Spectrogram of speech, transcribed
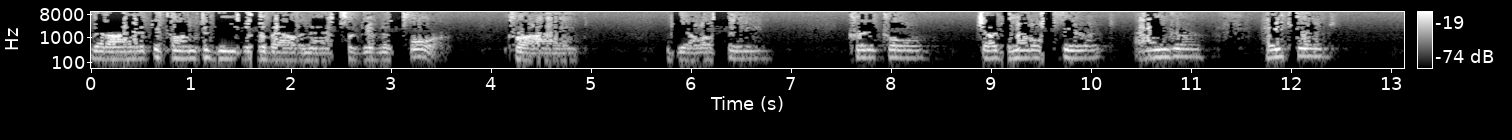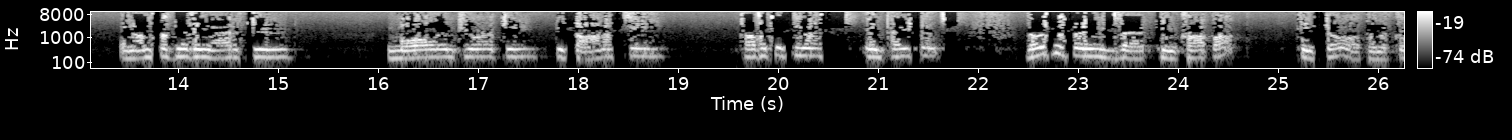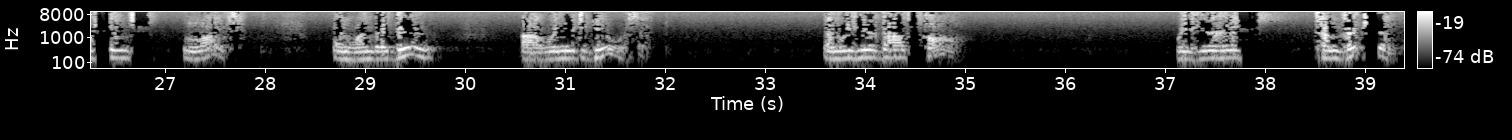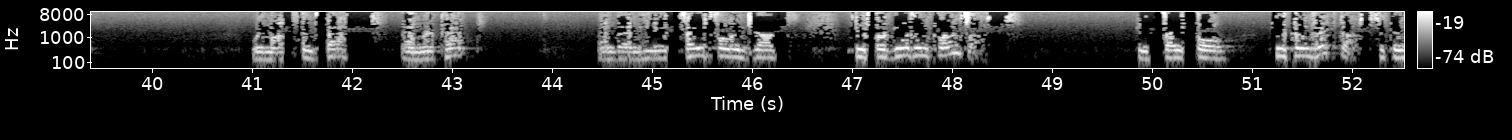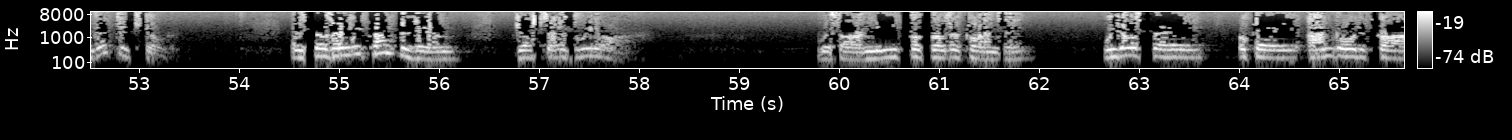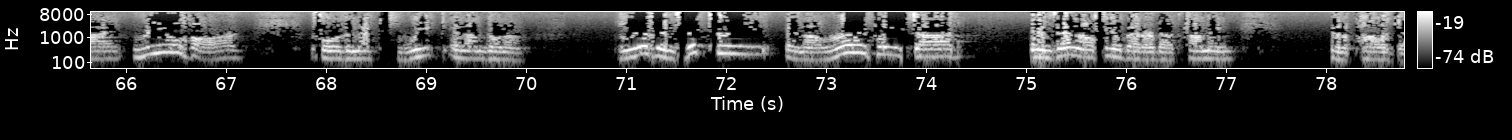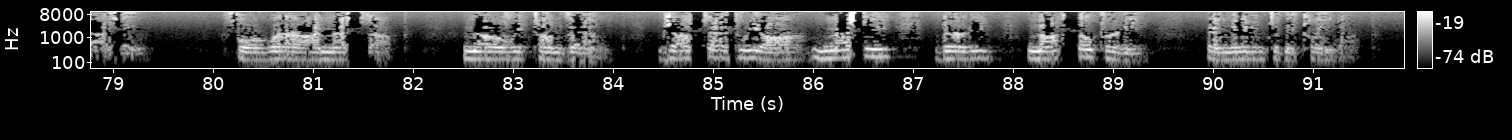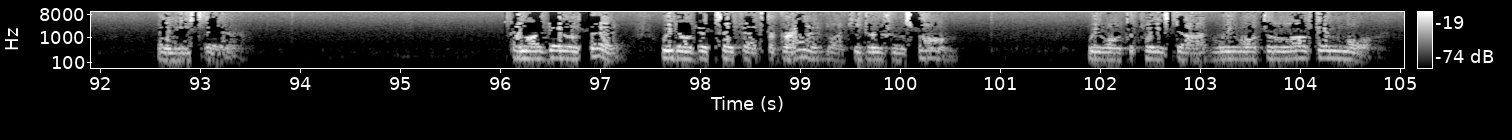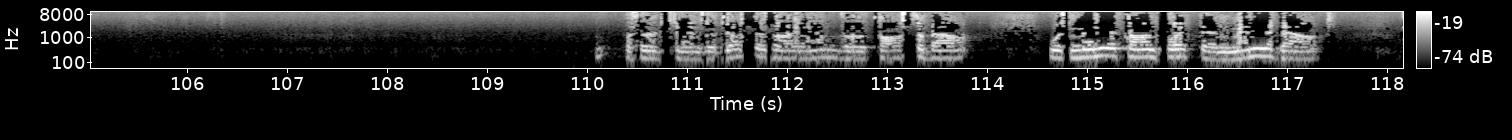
that I had to come to Jesus about and ask forgiveness for. Pride, jealousy, critical judgmental spirit, anger, hatred, an unforgiving attitude, moral impurity, dishonesty, covetousness, impatience. Those are things that can crop up, can show up in a Christian's life. And when they do, uh, we need to deal with it. And we hear God's call. We hear His conviction. We must confess and repent. And then He is faithful and just to forgive and cleanse us. He's faithful to convict us, to convict His children. And so then we come to Him just as we are, with our need for further cleansing. We don't say, okay, I'm going to try real hard for the next week and I'm going to live in victory and I'll really please God and then I'll feel better about coming and apologizing for where I messed up. No, we come then, just as we are, messy, dirty, not so pretty, and needing to be cleaned up. And He's there. And like Galen said, we don't just take that for granted like he drew from the song. We want to please God. We want to love Him more. The third stanza, just as I am, though tossed about with many a conflict and many a doubt,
